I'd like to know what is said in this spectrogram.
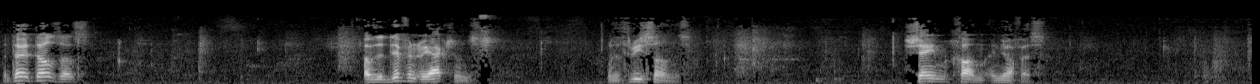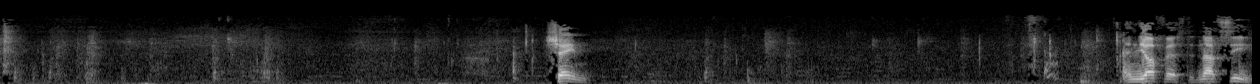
The Torah tells us of the different reactions of the three sons Shem, Chum, and Yafes. Shame. And Yafes did not see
